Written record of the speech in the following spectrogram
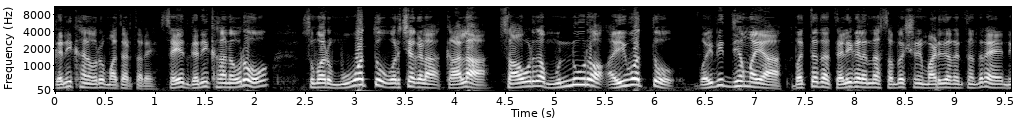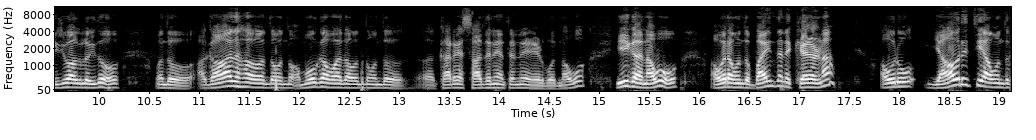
ಗನಿ ಖಾನ್ ಅವರು ಮಾತಾಡ್ತಾರೆ. ಸೈಯದ್ ಗನಿ ಖಾನ್ ಅವರು ಸುಮಾರು ಮೂವತ್ತು ವರ್ಷಗಳ ಕಾಲ ಸಾವಿರದ ಮುನ್ನೂರ ಐವತ್ತು ವೈವಿಧ್ಯಮಯ ಭತ್ತದ ತಳಿಗಳನ್ನು ಸಂರಕ್ಷಣೆ ಮಾಡಿದ್ದಾರೆ ಅಂತಂದರೆ ನಿಜವಾಗ್ಲೂ ಇದು ಒಂದು ಅಗಾಧ ಒಂದು ಒಂದು ಅಮೋಘವಾದ ಒಂದು ಒಂದು ಕಾರ್ಯ ಸಾಧನೆ ಅಂತಲೇ ಹೇಳ್ಬೋದು ನಾವು. ಈಗ ನಾವು ಅವರ ಒಂದು ಬಾಯಿಂದನೇ ಕೇಳೋಣ. ಅವರು ಯಾವ ರೀತಿಯ ಒಂದು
